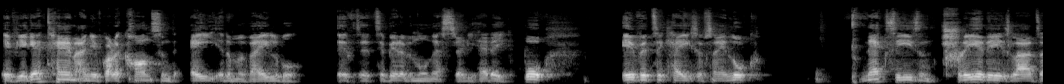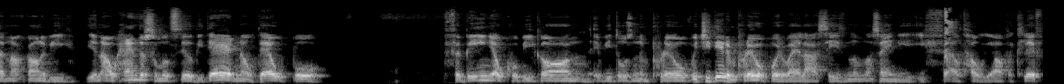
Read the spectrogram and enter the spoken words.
If you get 10 and you've got a constant eight of them available, it's, it's a bit of an unnecessary headache. But if it's a case of saying, look, next season, three of these lads are not going to be, you know, Henderson will still be there, no doubt, but Fabinho could be gone if he doesn't improve, which he did improve, by the way, last season. I'm not saying he, he fell totally off a cliff,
